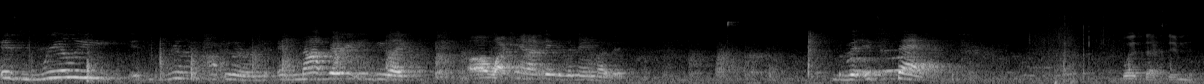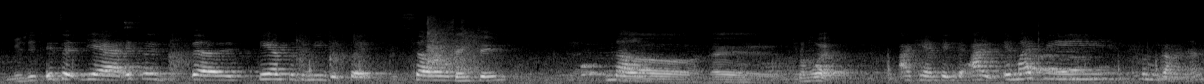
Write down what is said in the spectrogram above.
it's really, it's really popular and, and not very easy, like, oh, why can't I think of the name of it? But it's fast. What's that? The music? It's a, yeah, it's a, the dance with the music, but so. Same thing? No. Oh, uh, From where? I can't think of I, it might be from Ghana.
